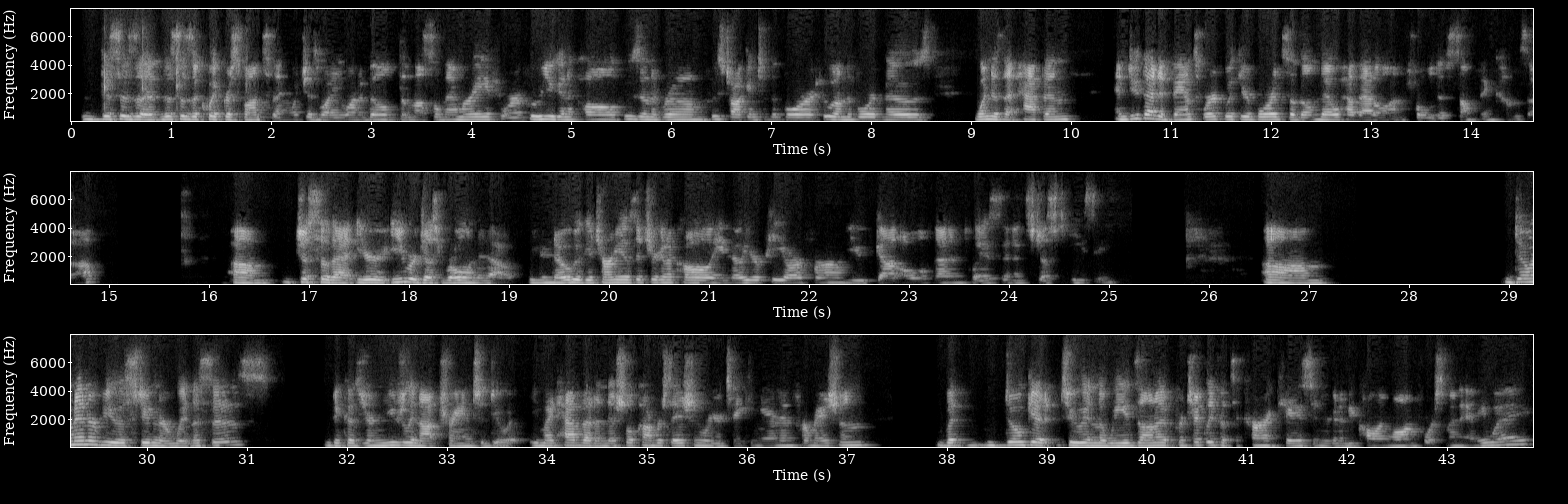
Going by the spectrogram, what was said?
this is a this is a quick response thing, which is why you want to build the muscle memory for who are you going to call, who's in the room, who's talking to the board, who on the board knows, when does that happen, and do that advance work with your board so they'll know how that'll unfold if something comes up. Um, just so that you're you are just rolling it out. You know who the attorney is that you're going to call. You know your PR firm. You've got all of that in place, and it's just easy. Um, don't interview a student or witnesses because you're usually not trained to do it. You might have that initial conversation where you're taking in information, but don't get too in the weeds on it, particularly if it's a current case and you're going to be calling law enforcement anyway,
